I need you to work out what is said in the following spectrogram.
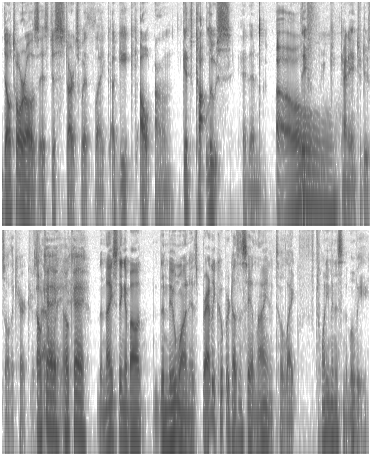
Del Toro's, it just starts with like a geek out on gets cut loose, and then Oh, they kind of introduce all the characters. okay, okay. The nice thing about the new one is Bradley Cooper doesn't say a line until like 20 minutes in the movie.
